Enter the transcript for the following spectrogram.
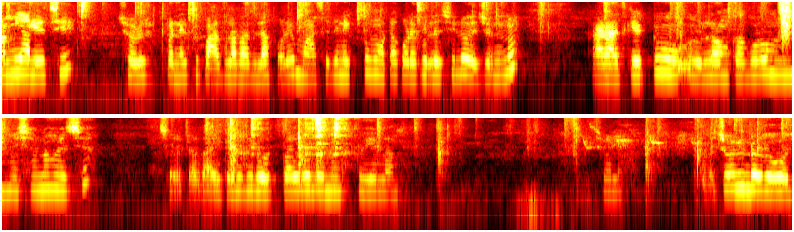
আমি আনিয়েছি সরু মানে একটু পাতলা পাতলা করে, মা দিন একটু মোটা করে ফেলেছিল ওই জন্য। আর আজকে একটু লঙ্কা গুঁড়ো মেশানো হয়েছে ছেলেটা গাড়িটা যদি রোদ পাই বলে আমি একটু এলাম। চলো। প্রচণ্ড রোদ,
